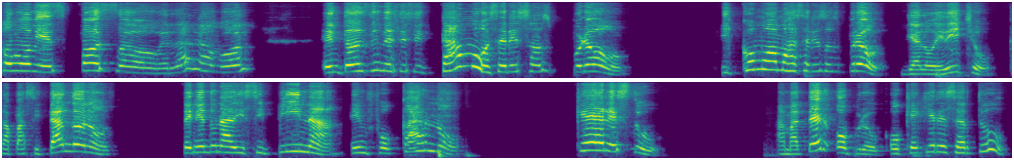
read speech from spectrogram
como mi esposo, ¿verdad, mi amor? Entonces necesitamos ser esos pro. ¿Y cómo vamos a ser esos pro? Ya lo he dicho, capacitándonos, teniendo una disciplina, enfocarnos. ¿Qué eres tú? ¿Amateur o pro? ¿O qué quieres ser tú?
